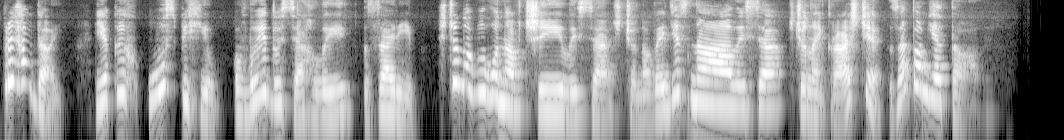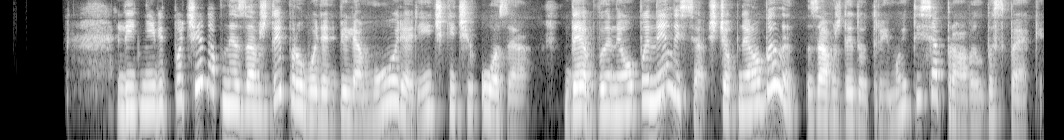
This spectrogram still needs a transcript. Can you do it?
Пригадай, яких успіхів ви досягли за рік, що нового навчилися, що нове дізналися, що найкраще запам'ятали. Літній відпочинок не завжди проводять біля моря, річки чи озера. Де б ви не опинилися, що б не робили, завжди дотримуйтеся правил безпеки.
